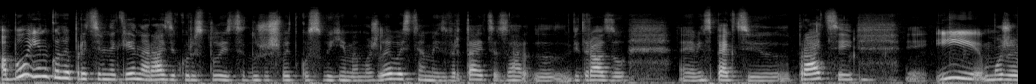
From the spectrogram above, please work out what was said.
Або інколи працівники наразі користуються дуже швидко своїми можливостями і звертаються за- відразу е, в інспекцію праці, і може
